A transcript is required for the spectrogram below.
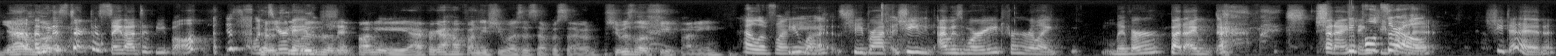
Yeah, I'm gonna start to say that to people. Just, What's your Toasty name? was really Shit. funny. I forgot how funny she was this episode. She was low key funny. Hella funny. She was. She brought. She. I was worried for her like liver, but I. but I She think pulled she through. it. She did.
